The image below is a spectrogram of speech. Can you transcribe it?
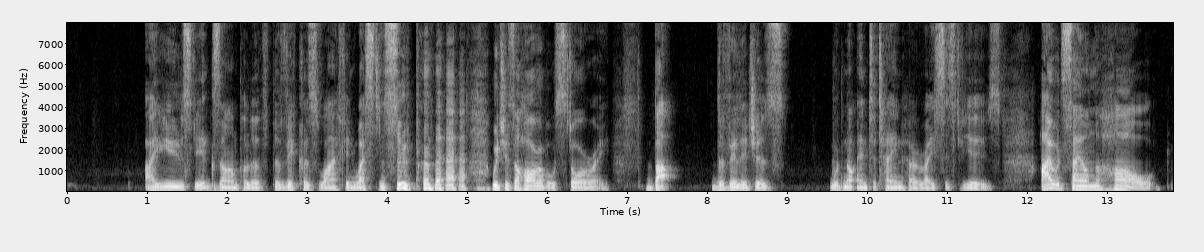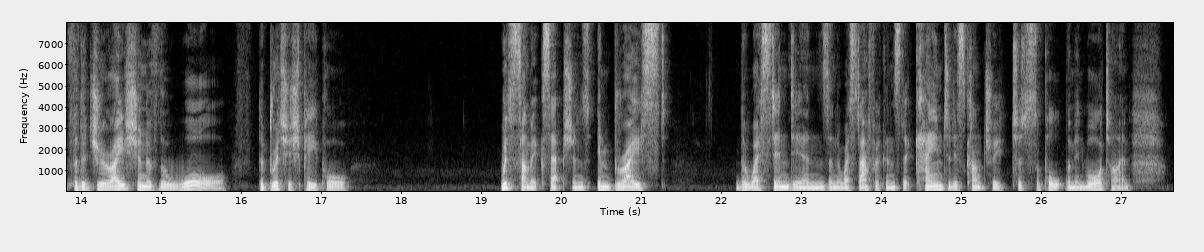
I use the example of the vicar's wife in Weston-super-Mare, which is a horrible story, but the villagers would not entertain her racist views. I would say, on the whole, for the duration of the war, the British people, with some exceptions, embraced the West Indians and the West Africans that came to this country to support them in wartime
